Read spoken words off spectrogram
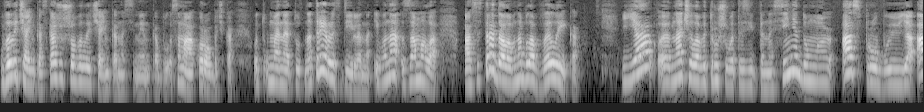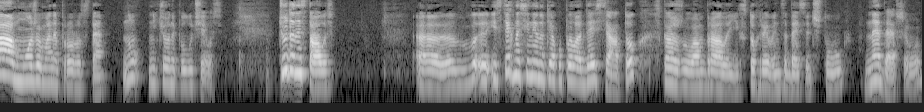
величенька, скажу, що величенька насінинка була, сама коробочка. От у мене тут на три розділена, і вона замала. А сестра дала, вона була велика. І я е, почала витрушувати звідти насіння, думаю, а спробую я, а може в мене проросте. Ну, нічого не вийшло. Чуда не сталося. Е, Із цих насінинок я купила десяток. Скажу вам, брала їх 100 гривень за 10 штук. Не дешево.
